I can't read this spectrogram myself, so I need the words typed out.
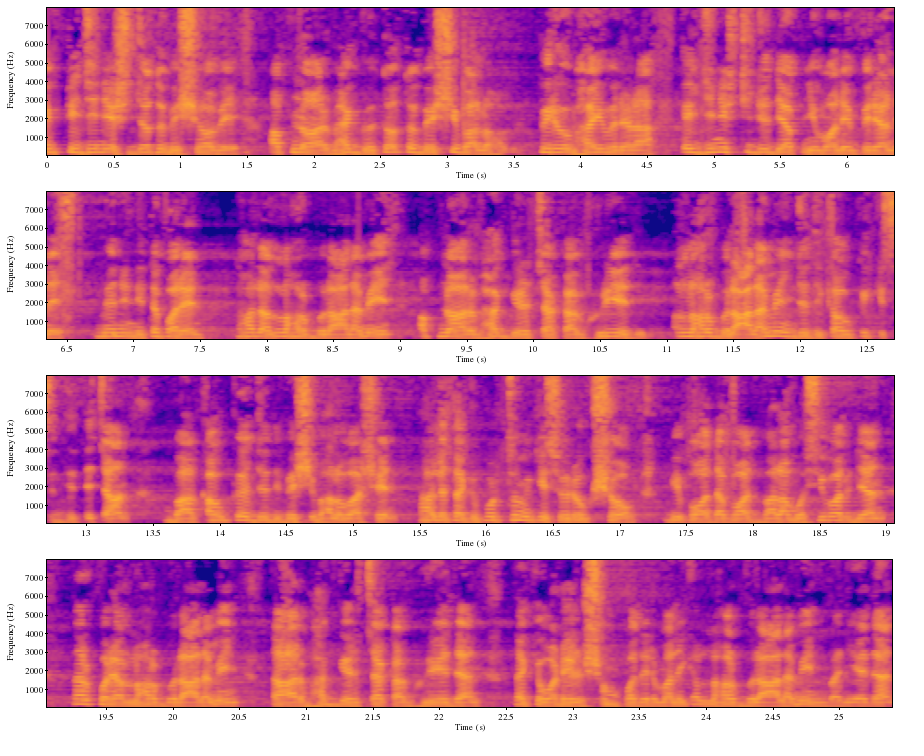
একটি জিনিস যত বেশি হবে আপনার ভাগ্য তত বেশি ভালো হবে। প্রিয় ভাই বোনেরা এই জিনিসটি যদি আপনি মনে প্রাণে মেনে নিতে পারেন তাহলে আল্লাহ রব্বুল আলমিন আপনার ভাগ্যের চাকা ঘুরিয়ে দিন আল্লাহ রব্বুল আলমিন যদি কাউকে কিছু দিতে চান বা কাউকে যদি বেশি ভালোবাসেন, তাহলে তাকে প্রথমে কিছু রোগ, শোক, বিপদ, আপদ, বালা, মুসিবত দেন। তারপরে আল্লাহ রব্বুল আলমিন তার ভাগ্যের চাকা ঘুরিয়ে দেন, তাকে অডেল সম্পদের মালিক আল্লাহ রব্বুল আলমিন বানিয়ে দেন।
